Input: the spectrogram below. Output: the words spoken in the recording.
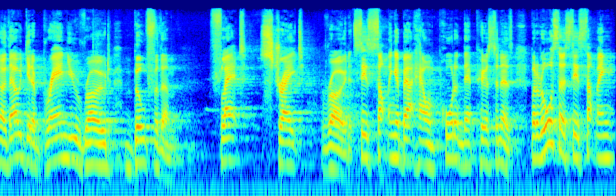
No, they would get a brand new road built for them. Flat, straight road. It says something about how important that person is. But it also says something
